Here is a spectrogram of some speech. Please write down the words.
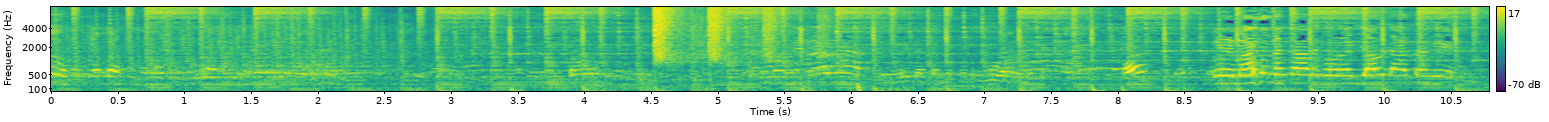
Eh, masa nakala ke orang jauh datang eh?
